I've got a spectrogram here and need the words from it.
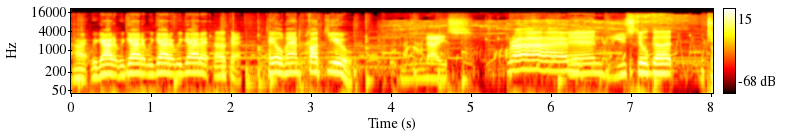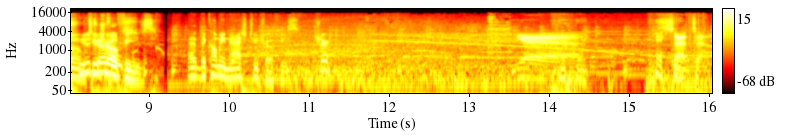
All right, we got it. We got it. We got it. We got it. Okay. Hey, old man, fuck you. Nice. Run. And you still got Boom, two, two trophies? trophies. Uh, they call me Nash Two Trophies. Sure. Yeah. Sad sounds.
